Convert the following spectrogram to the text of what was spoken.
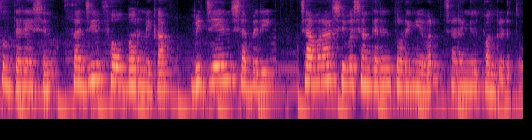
സുന്ദരേശൻ സജീവ് സൗബർണിക വിജയൻ ശബരി ചവറ ശിവശങ്കരൻ തുടങ്ങിയവർ ചടങ്ങിൽ പങ്കെടുത്തു.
